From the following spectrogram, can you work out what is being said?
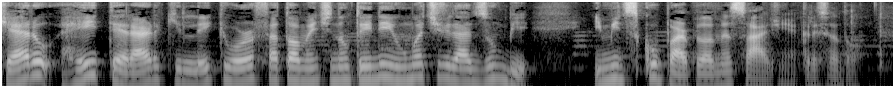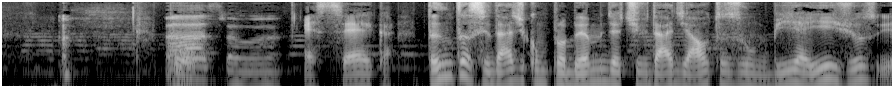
Quero reiterar que Lake Worth atualmente não tem nenhuma atividade zumbi e me desculpar pela mensagem, acrescentou. nossa, mano. É sério, cara. Tanta cidade com problema de atividade alta zumbi aí, justo, e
